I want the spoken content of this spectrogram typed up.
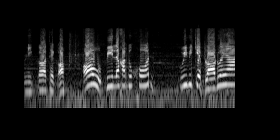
อนนี้ก็เทคออฟโอ้บินแล้วครับทุกคนอุ้ยมีเก็บล้อด้วยอะ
